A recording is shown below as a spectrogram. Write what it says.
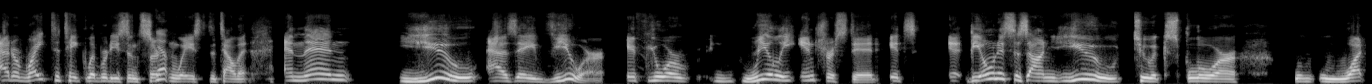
at a right to take liberties in certain ways to tell that, and then you as a viewer, if you're really interested, it's it, the onus is on you to explore what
